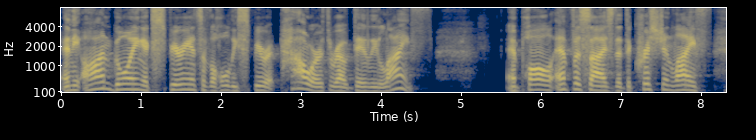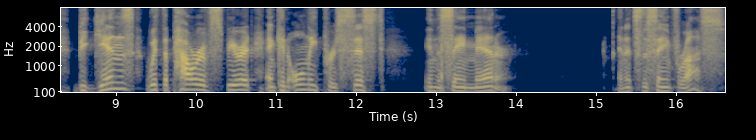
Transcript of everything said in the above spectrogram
and the ongoing experience of the Holy Spirit power throughout daily life. And Paul emphasized that the Christian life begins with the power of Spirit and can only persist in the same manner. And it's the same for us.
